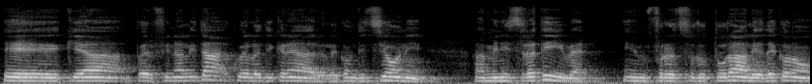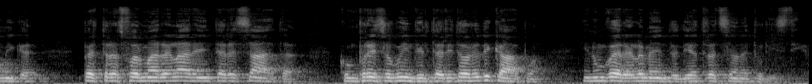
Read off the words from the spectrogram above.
e che ha per finalità quella di creare le condizioni amministrative, infrastrutturali ed economiche per trasformare l'area interessata, compreso quindi il territorio di Capua, in un vero elemento di attrazione turistica.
